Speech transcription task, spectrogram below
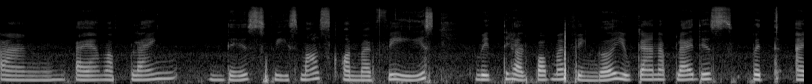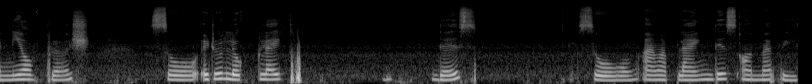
and I am applying this face mask on my face with the help of my finger. You can apply this with any of brush. So it will look like this. So I'm applying this on my face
